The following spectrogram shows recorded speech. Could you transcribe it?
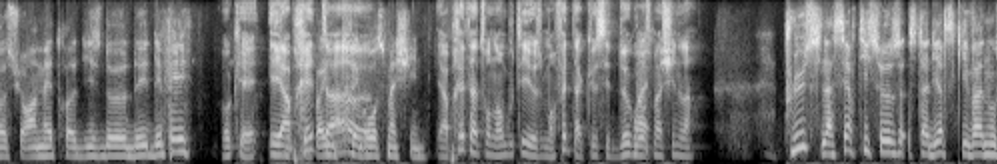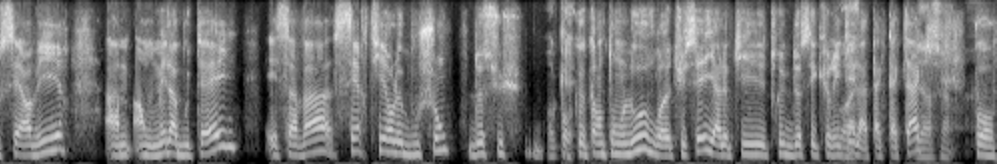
euh, sur 1 mètre 10 de- de- d'épée. Ok. Et après, C'est pas une très euh, grosse machine. et après, t'as ton embouteilleuse. Mais en fait, t'as que ces deux grosses machines-là. plus la sertisseuse, c'est-à-dire ce qui va nous servir, à, on met la bouteille et ça va sertir le bouchon dessus. Pour que quand on l'ouvre, tu sais, il y a le petit truc de sécurité, Ouais. là, tac, tac, tac, pour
